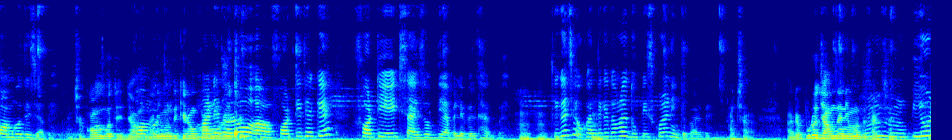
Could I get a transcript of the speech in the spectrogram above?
কম্বোতে যাবে। আচ্ছা কম্বোতে? জামদানির মধ্যে কীরকম মানে কম্বো ধরো রয়েছে? ফর্টি থেকে ফর্টি এইট সাইজ অ্যাভেলেবেল থাকবে। ঠিক আছে? ওখান থেকে তোমরা দু পিস করে নিতে পারবে। আচ্ছা এটা পুরো জামদানির মধ্যে থাকছে? Pure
